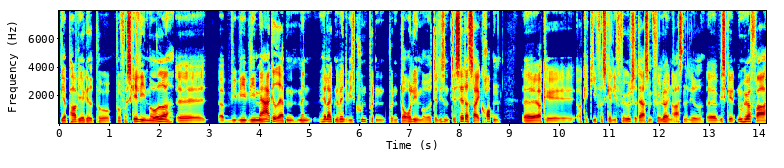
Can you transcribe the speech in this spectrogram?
bliver påvirket på, på forskellige måder. Øh, og vi, vi, vi er mærket af dem, men heller ikke nødvendigvis kun på den, på den dårlige måde. Det, er ligesom, det sætter sig i kroppen øh, og, kan, og kan give forskellige følelser der, som følger en resten af livet. Øh, vi skal nu høre fra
